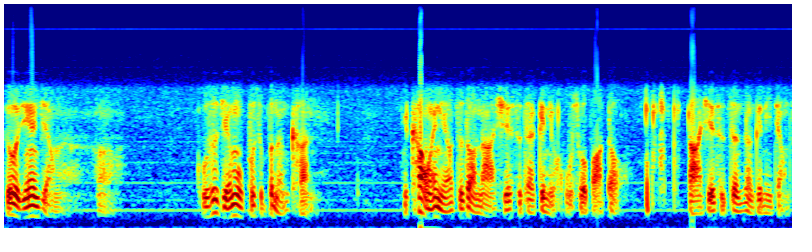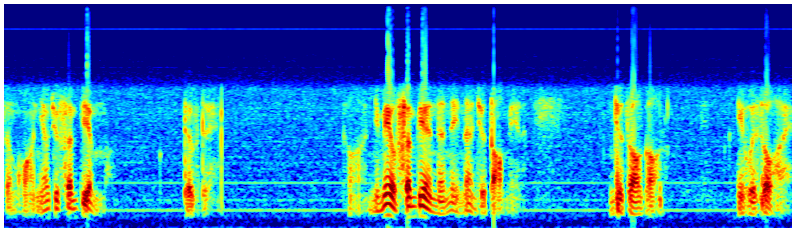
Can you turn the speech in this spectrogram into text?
所以我今天讲了啊，股市节目不是不能看，你看完你要知道哪些是在跟你胡说八道，哪些是真正跟你讲真话，你要去分辨嘛，对不对？啊，你没有分辨能力，那你就倒霉了，你就糟糕了，你会受害，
